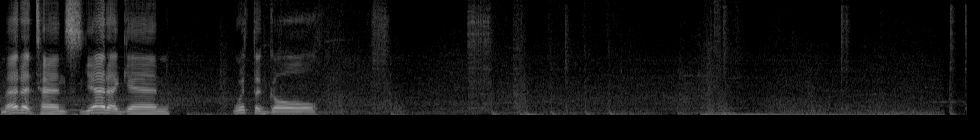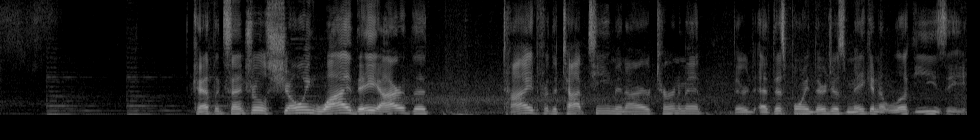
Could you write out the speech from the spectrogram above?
Metatens yet again with the goal. Catholic Central showing why they are the tied for the top team in our tournament. They're at this point they're just making it look easy.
